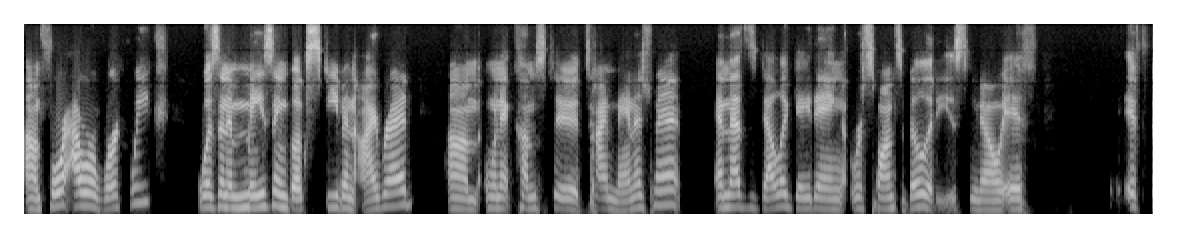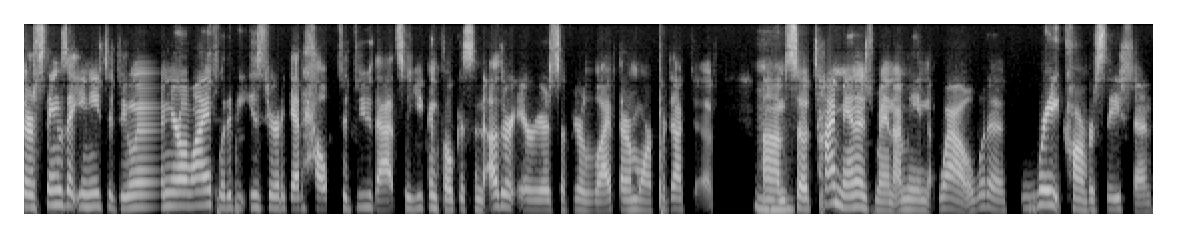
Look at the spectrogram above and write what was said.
Um, four hour work week. was an amazing book, Stephen, I read um, when it comes to time management, and that's delegating responsibilities. You know, if if there's things that you need to do in your life, would it be easier to get help to do that so you can focus in other areas of your life that are more productive? Um, mm-hmm. Um, so time management, I mean, wow, what a great conversation.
